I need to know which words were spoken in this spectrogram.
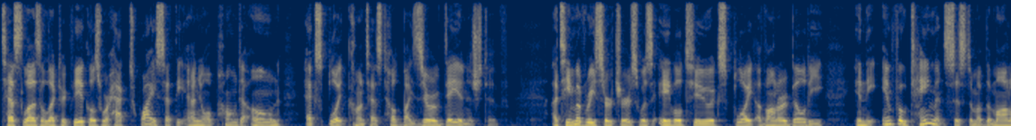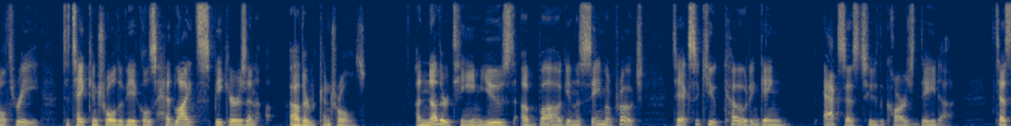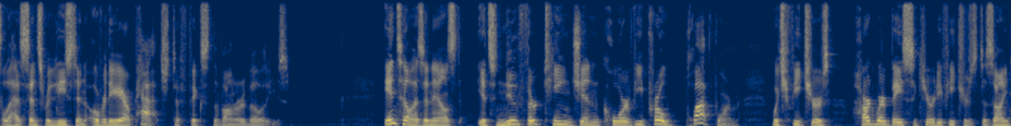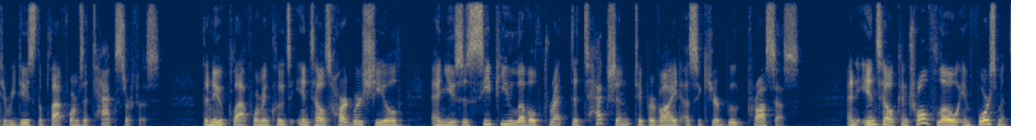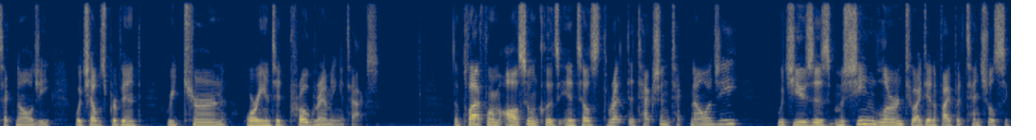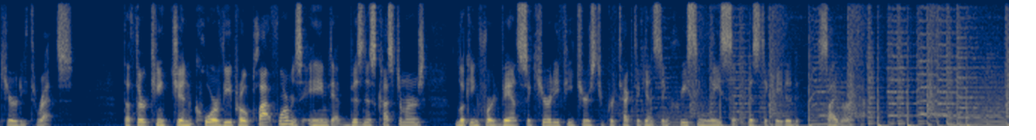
Tesla's electric vehicles were hacked twice at the annual Pwn2Own exploit contest held by Zero Day Initiative. A team of researchers was able to exploit a vulnerability in the infotainment system of the Model 3 to take control of the vehicle's headlights, speakers, and other controls. Another team used a bug in the same approach to execute code and gain access to the car's data. Tesla has since released an over the air patch to fix the vulnerabilities. Intel has announced its new 13 Gen Core vPro platform, which features hardware based security features designed to reduce the platform's attack surface. The new platform includes Intel's Hardware Shield and uses CPU level threat detection to provide a secure boot process, and Intel Control Flow enforcement technology, which helps prevent return oriented programming attacks. The platform also includes Intel's threat detection technology, which uses machine learn to identify potential security threats. The 13th Gen Core vPro platform is aimed at business customers looking for advanced security features to protect against increasingly sophisticated cyber attacks.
